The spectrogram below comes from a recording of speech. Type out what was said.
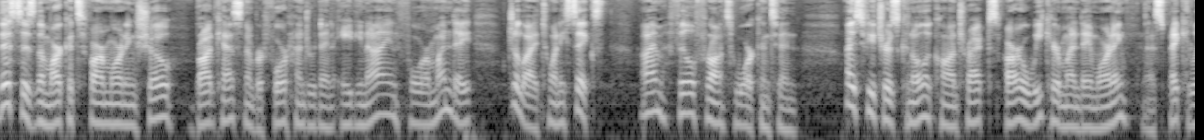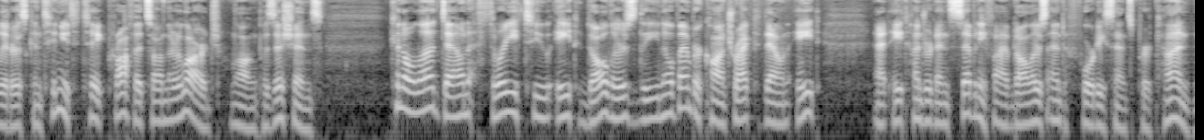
This is the Markets Farm Morning Show, broadcast number 489 for Monday, July 26th. I'm Phil Franz Warkentin. ICE futures canola contracts are weaker Monday morning as speculators continue to take profits on their large, long positions. Canola down 3 to $8, the November contract down 8 at $875.40 per ton.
